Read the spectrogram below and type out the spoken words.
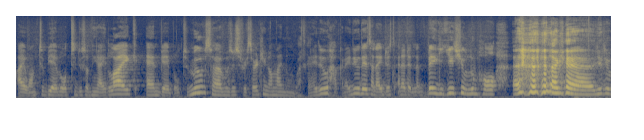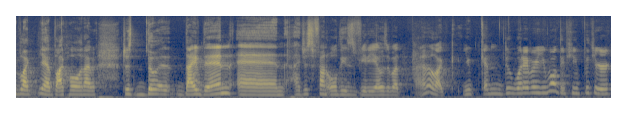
I want to be able to do something I like and be able to move. So I was just researching online, "Oh, what can I do? How can I do this? And I just ended in a big YouTube loophole, like a YouTube, like, yeah, black hole. And I just do- dived in and I just found all these videos about, I don't know, like you can do whatever you want if you put your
